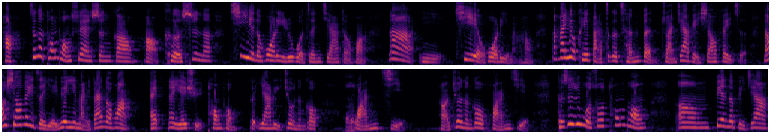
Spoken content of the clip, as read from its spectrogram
好，这个通膨虽然升高，好，可是呢，企业的获利如果增加的话，那你企业有获利嘛？哈，那他又可以把这个成本转嫁给消费者，然后消费者也愿意买单的话，哎，那也许通膨的压力就能够缓解。好，就能够缓解。可是如果说通膨，嗯，变得比较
